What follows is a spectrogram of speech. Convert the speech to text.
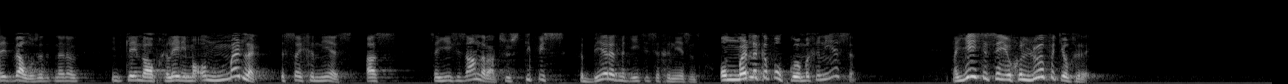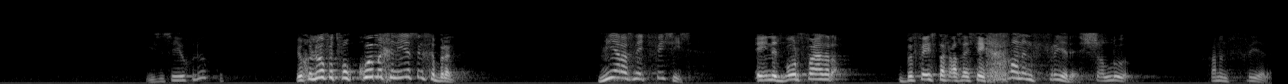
let wel, ons het dit nou nou nie klem daarop gelê nie, maar onmiddellik is sy genees as sy Jesus aanraak, soos tipies gebeur het met Jesus se genesings. Onmiddellike volkomme genesing. Maar Jesus sê jou geloof het jou gered. Jesus sê jou geloof het jou. Jou geloof het volkomme genesing gebring. Meer as net fisies. En dit word verder bevestig as hy sê gaan in vrede, shalom. Gaan in vrede.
